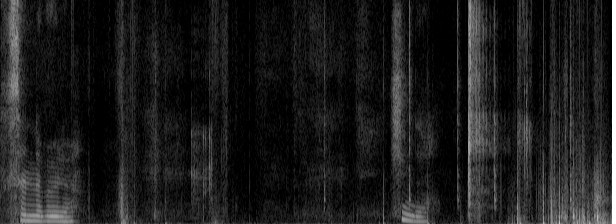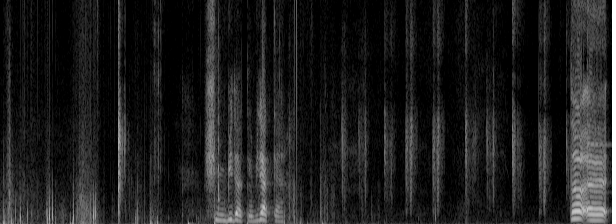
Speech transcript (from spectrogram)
Seninle böyle. Şimdi. Şimdi bir dakika bir dakika. Da e,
